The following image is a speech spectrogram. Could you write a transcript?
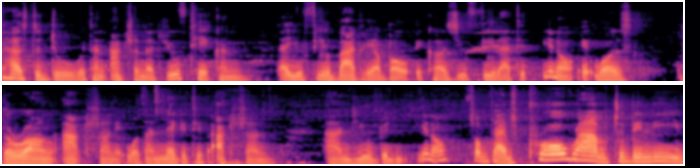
has to do with an action that you've taken that you feel badly about because you feel that it, you know, it was the wrong action, it was a negative action, and you've been, you know, sometimes programmed to believe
